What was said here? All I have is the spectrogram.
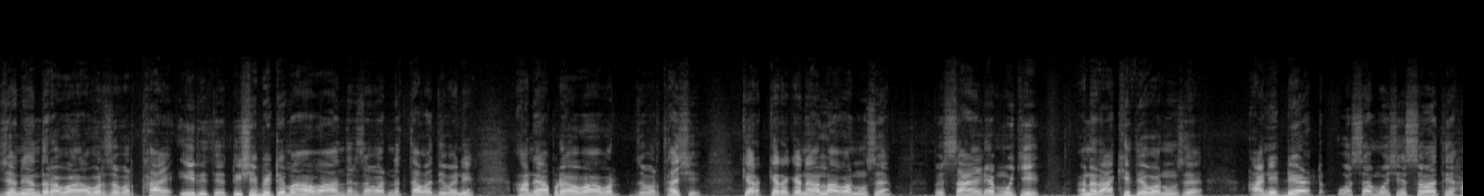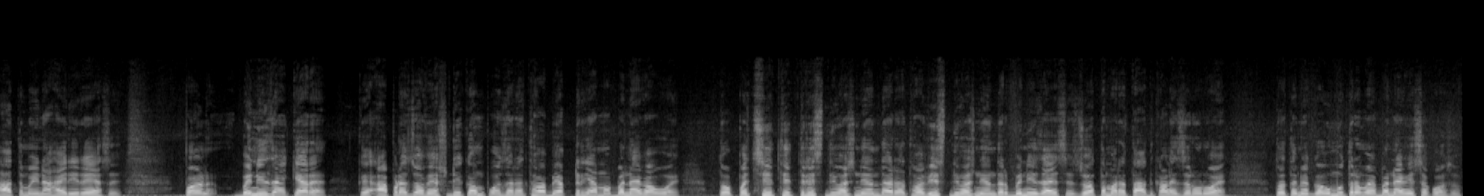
જેની અંદર હવા અવર જવર થાય એ રીતે. ટીસીબીટીમાં હવા અંદર જવર નથી થવા દેવાની, આને આપણે હવા અવર જવર થાય છે. ક્યારેક ક્યારેક એને હલાવવાનું છે, પછી સાઈડે મૂકી અને રાખી દેવાનું છે. આની ડેટ ઓછામાં ઓછી છથી સાત મહિના હારી રહે છે. પણ બની જાય ક્યારે કે આપણે જો વેસ્ડી કમ્પોઝર અથવા બેક્ટેરિયામાં બનાવ્યા હોય તો પચીસથી ત્રીસ દિવસની અંદર અથવા વીસ દિવસની અંદર બની જાય છે. જો તમારે તાત્કાલિક જરૂર હોય, તો તમે ગૌમૂત્રમાં બનાવી શકો છો.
